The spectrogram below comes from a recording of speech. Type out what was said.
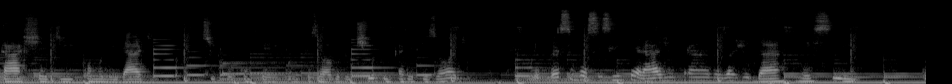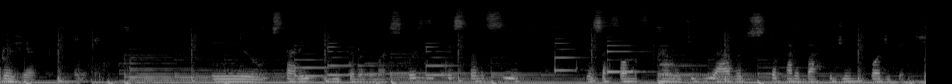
caixa de comunidade, tipo com perguntas ou algo do tipo em cada episódio, eu peço vocês que interajam para nos ajudar nesse projeto. Eu estarei publicando algumas coisas e testando se dessa forma fica realmente viável de se tocar o barco de um podcast.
